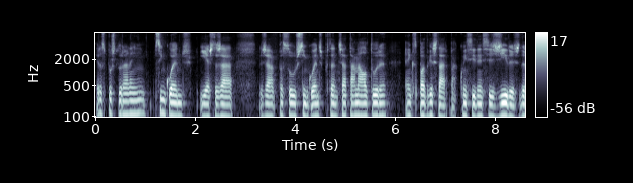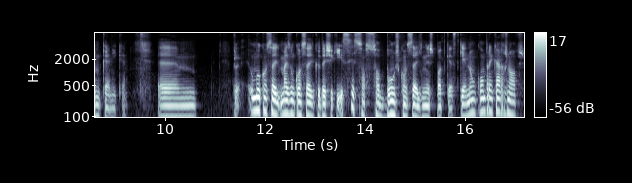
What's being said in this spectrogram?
era suposto durarem 5 anos e esta já, já passou os 5 anos, portanto já está na altura em que se pode gastar. Pá, coincidências giras da mecânica. Um, o meu conselho, mais um conselho que eu deixo aqui, esses são só bons conselhos neste podcast, que é não comprem carros novos,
